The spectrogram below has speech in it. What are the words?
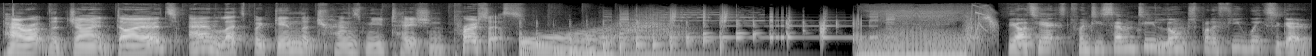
power up the giant diodes, and let's begin the transmutation process. The RTX 2070 launched but a few weeks ago,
